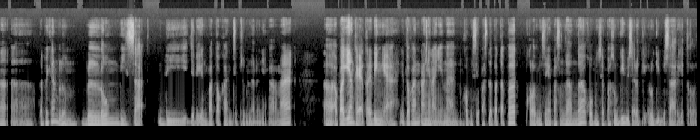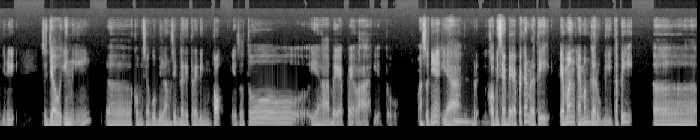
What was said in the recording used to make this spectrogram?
eh, eh, tapi kan belum belum bisa dijadiin patokan chip sebenarnya karena eh, apalagi yang kayak trading ya itu kan angin-anginan. Komisi pas dapat dapat. Kalau misalnya pas enggak enggak. Komisi pas rugi bisa rugi, rugi besar gitu loh. Jadi sejauh ini eh, komisi gue bilang sih dari trading tok itu tuh ya BEP lah gitu. Maksudnya ya Hmm. ber- kalau misalnya BEP kan berarti emang emang gak rugi. Tapi eh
